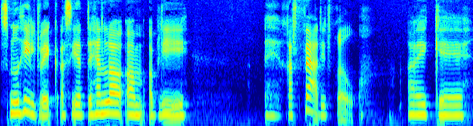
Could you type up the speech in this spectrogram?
smide helt væk og sige, at det handler om at blive øh, retfærdigt vred. Og ikke... Øh,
